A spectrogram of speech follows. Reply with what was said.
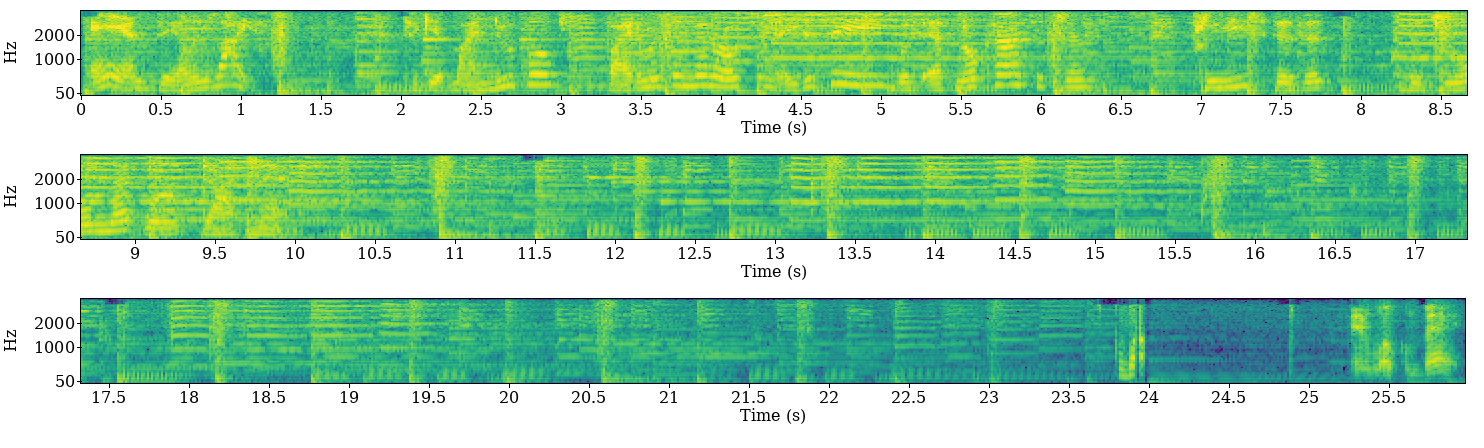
and daily life. To get my new book, Vitamins and Minerals from A to Z with Ethno-Consciousness, please visit thejewelnetwork.net. and welcome back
